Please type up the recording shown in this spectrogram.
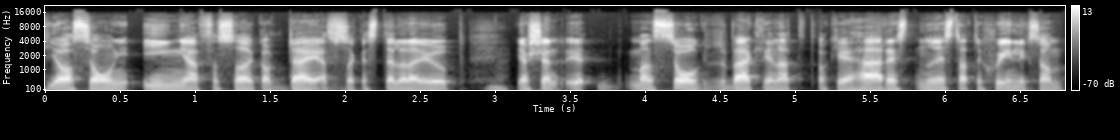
jag såg inga försök av dig att försöka ställa dig upp. Mm. Jag kände, man såg verkligen att okej, här är, nu är strategin liksom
